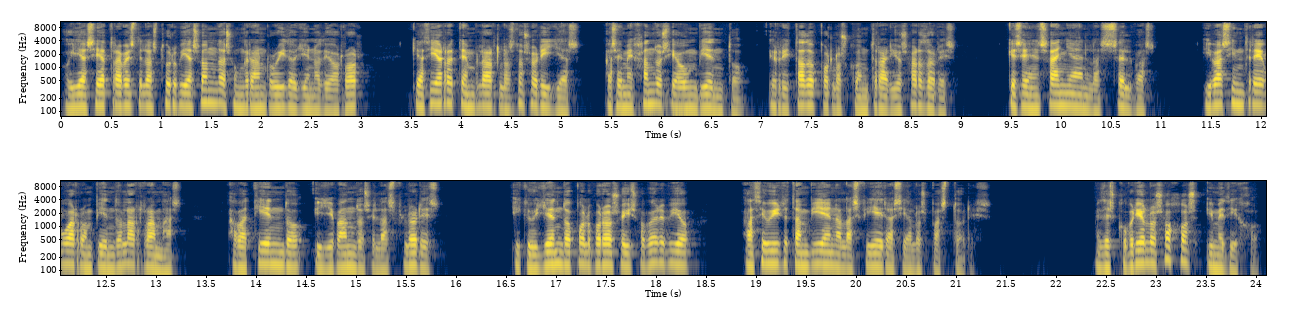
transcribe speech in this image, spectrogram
Oíase a través de las turbias ondas un gran ruido lleno de horror que hacía retemblar las dos orillas asemejándose a un viento irritado por los contrarios ardores que se ensaña en las selvas y va sin tregua rompiendo las ramas abatiendo y llevándose las flores y que huyendo polvoroso y soberbio hace huir también a las fieras y a los pastores. Me descubrió los ojos y me dijo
